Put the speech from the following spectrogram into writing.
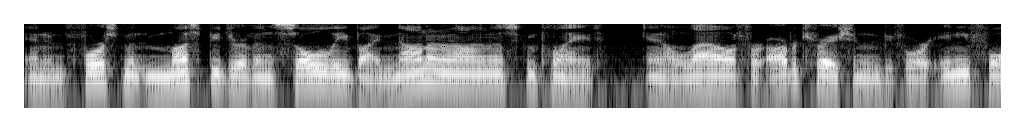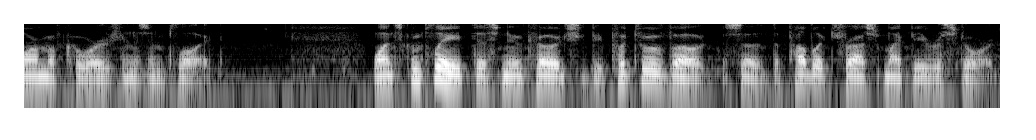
and enforcement must be driven solely by non-anonymous complaint and allow for arbitration before any form of coercion is employed. Once complete, this new code should be put to a vote so that the public trust might be restored.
